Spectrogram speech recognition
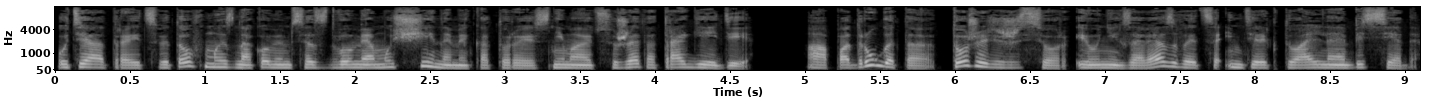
У театра и цветов мы знакомимся с двумя мужчинами, которые снимают сюжет о трагедии, а подруга-то тоже режиссер, и у них завязывается интеллектуальная беседа.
